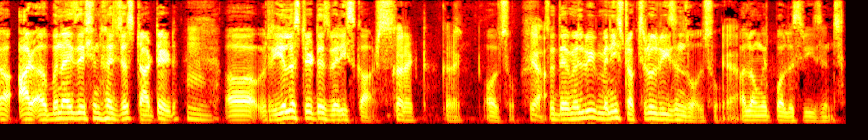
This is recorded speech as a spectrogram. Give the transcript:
uh, our urbanization has just started uh, real estate is very scarce Correct. Correct. Also. Yeah. So there will be many structural reasons also, Yeah. along with policy reasons.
